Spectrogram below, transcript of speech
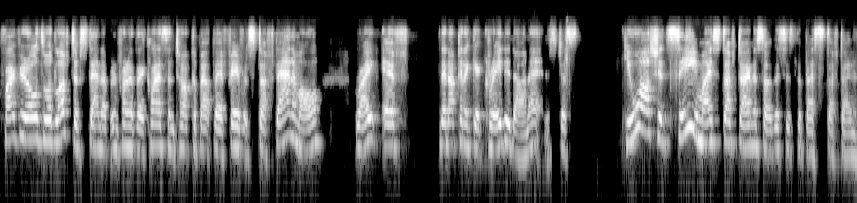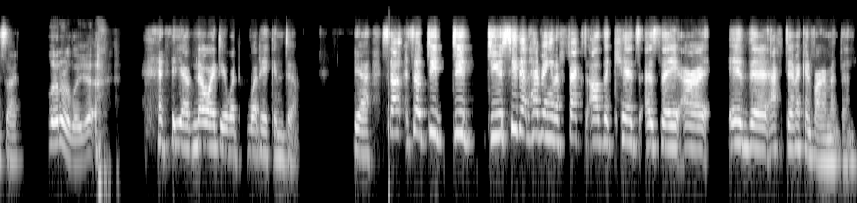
five year olds would love to stand up in front of their class and talk about their favorite stuffed animal, right? If they're not going to get graded on it, it's just, you all should see my stuffed dinosaur. This is the best stuffed dinosaur. literally yeah you have no idea what what he can do. Yeah. So so do do do you see that having an effect on the kids as they are in their academic environment then?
